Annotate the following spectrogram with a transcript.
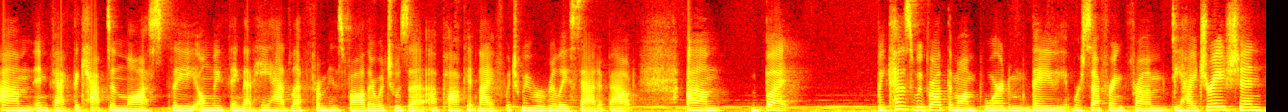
Um, in fact, the captain lost the only thing that he had left from his father, which was a, a pocket knife, which we were really sad about. Um, but because we brought them on board, they were suffering from dehydration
